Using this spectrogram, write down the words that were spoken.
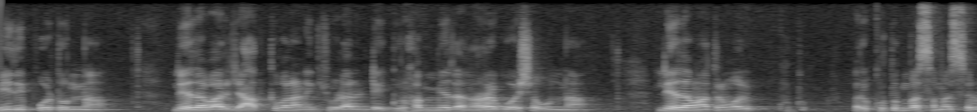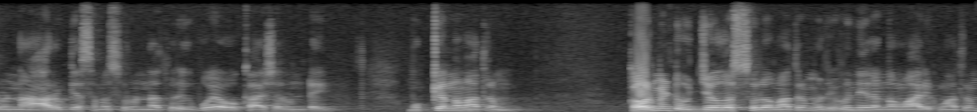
వీధిపోటు ఉన్నా లేదా వారి జాతక బలానికి చూడాలంటే గృహం మీద నరఘోష ఉన్నా లేదా మాత్రం వారి కుటు వారి కుటుంబ సమస్యలున్నా ఆరోగ్య సమస్యలున్నా తొలగిపోయే అవకాశాలు ఉంటాయి. ముఖ్యంగా మాత్రం గవర్నమెంట్ ఉద్యోగస్తులు మాత్రం రెవెన్యూ రంగం వారికి మాత్రం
